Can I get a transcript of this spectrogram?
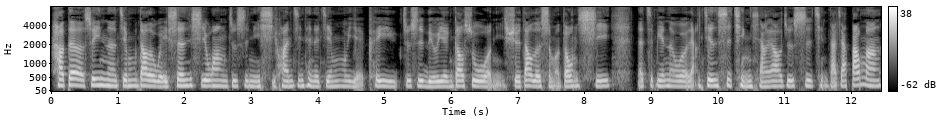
好的，所以呢，节目到了尾声，希望就是你喜欢今天的节目，也可以就是留言告诉我你学到了什么东西。那这边呢，我有两件事情想要就是请大家帮忙。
